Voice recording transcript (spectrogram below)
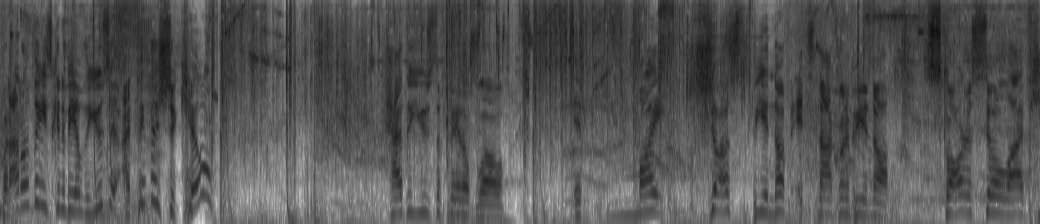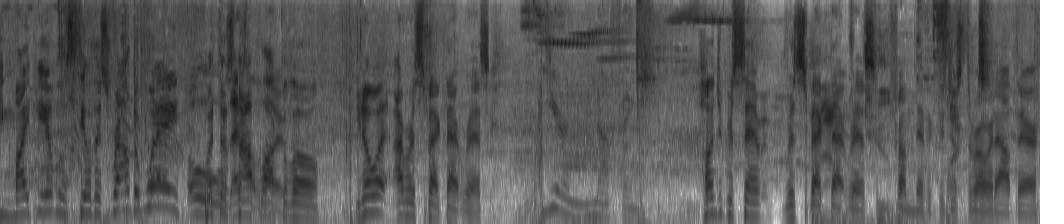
but I don't think he's going to be able to use it. I think this should kill. had to use the fatal blow. It might just be enough. It's not going to be enough. Scar is still alive. He might be able to steal this round away, Oh, but does that's not block low. the low. You know what? I respect that risk. You're nothing. 100% respect that risk from Nivik to just throw it out there.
